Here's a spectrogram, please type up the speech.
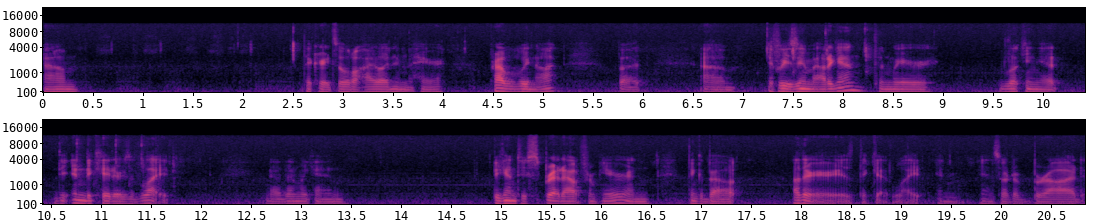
um, that creates a little highlight in the hair. Probably not, but um, if we zoom out again, then we're looking at the indicators of light. Know, then we can begin to spread out from here and think about other areas that get light in, in sort of broad,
